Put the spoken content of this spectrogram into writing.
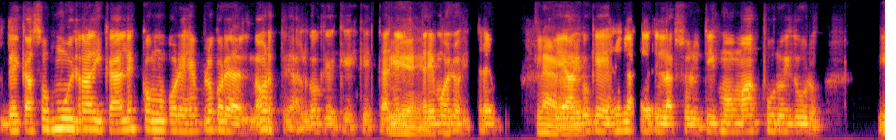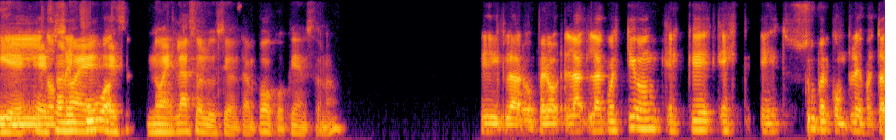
de casos muy radicales como por ejemplo Corea del Norte, algo que, que, que está en el extremo de los extremos, que es claro, algo eh, que es el, el absolutismo más puro y duro. y Y eh, no eso sé, no Cuba, es, es- no es la solución tampoco, pienso, ¿no? Sí, claro, pero la, la cuestión es que es es súper complejo. Está,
